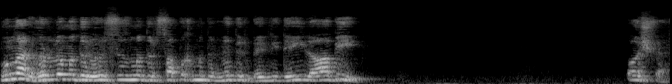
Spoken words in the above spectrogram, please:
Bunlar hırlı mıdır, hırsız mıdır, sapık mıdır nedir belli değil abi. Boş ver.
